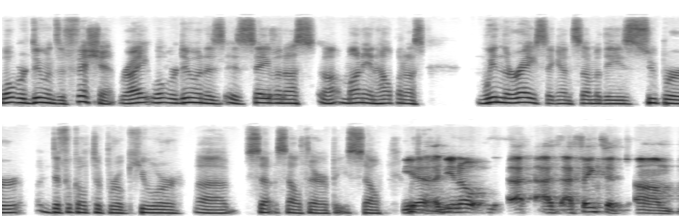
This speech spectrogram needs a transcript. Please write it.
what we're doing is efficient, right? What we're doing is is saving us uh, money and helping us win the race against some of these super difficult to procure uh, cell therapies. So yeah, and you know, I, I think that um,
